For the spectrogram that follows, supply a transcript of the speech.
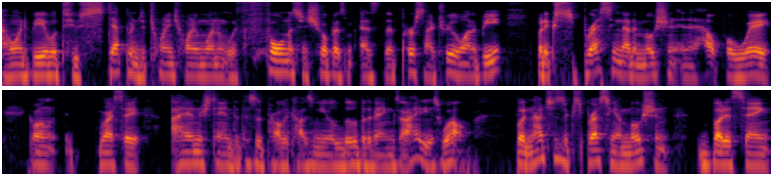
I want to be able to step into 2021 with fullness and show up as, as the person I truly want to be, but expressing that emotion in a helpful way, going where I say, I understand that this is probably causing you a little bit of anxiety as well. But not just expressing emotion, but it's saying,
